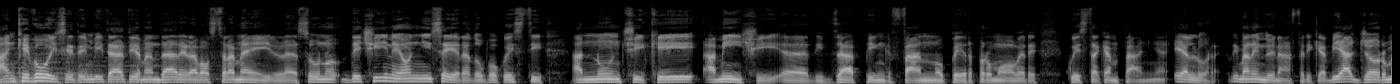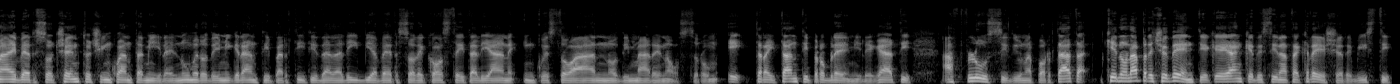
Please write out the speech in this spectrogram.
Anche voi siete invitati a mandare la vostra mail. Sono decine ogni sera dopo questi annunci che amici eh, di Zapping fanno per promuovere questa campagna. E allora, rimanendo in Africa, viaggia ormai verso 150.000 il numero dei migranti partiti dalla Libia verso le coste italiane in questo anno di Mare Nostrum. E tra i tanti problemi legati a flussi di una portata che non ha precedenti e che è anche destinata a crescere, visti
